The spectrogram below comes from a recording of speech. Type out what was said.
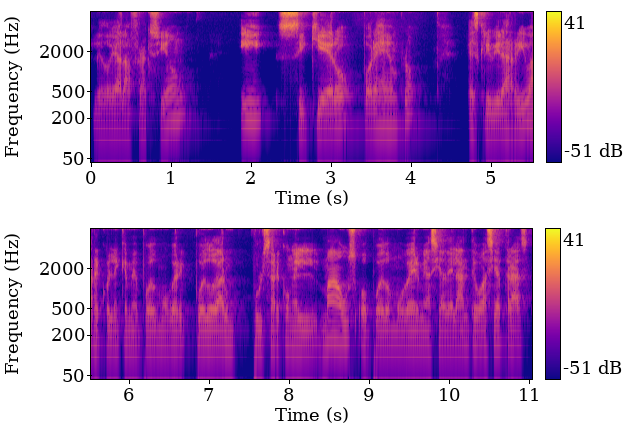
le doy a la fracción y si quiero, por ejemplo, escribir arriba, recuerden que me puedo mover, puedo dar un pulsar con el mouse o puedo moverme hacia adelante o hacia atrás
